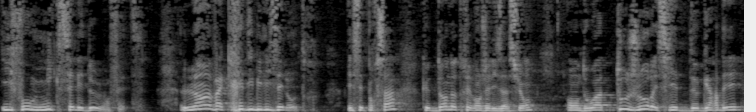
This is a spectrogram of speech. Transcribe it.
Il faut mixer les deux en fait. L'un va crédibiliser l'autre. Et c'est pour ça que dans notre évangélisation, on doit toujours essayer de garder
